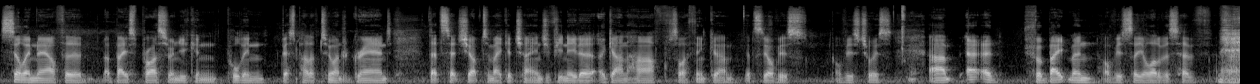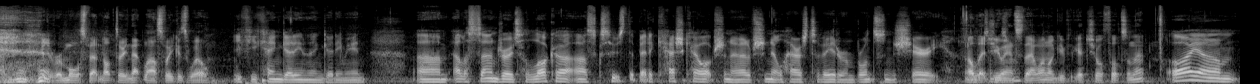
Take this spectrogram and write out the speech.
Sell him now for a base pricer, and you can pull in best part of two hundred grand. That sets you up to make a change if you need a, a gun half. So I think um, that's the obvious obvious choice. Um, a- a- for Bateman, obviously, a lot of us have um, a bit of remorse about not doing that last week as well. If you can get him, then get him in. Um, Alessandro Taloca asks, who's the better cash cow option out of Chanel Harris Tavita and Bronson Xerri? I'll let you answer that one. I'll give, get your thoughts on that. I um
